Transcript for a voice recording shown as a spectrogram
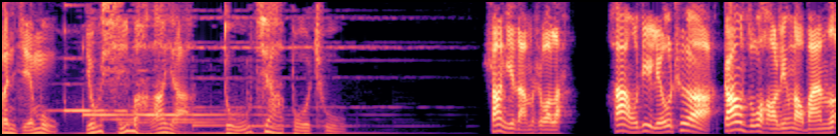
本节目由喜马拉雅独家播出。上集咱们说了，汉武帝刘彻刚组好领导班子，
